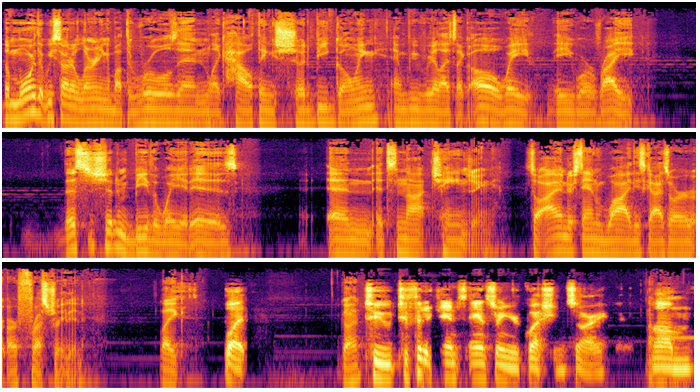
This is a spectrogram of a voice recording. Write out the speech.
the more that we started learning about the rules and like how things should be going, and we realized like, oh wait, they were right. This shouldn't be the way it is, and it's not changing. So I understand why these guys are are frustrated. Like, But go ahead. to to finish ans- answering your question, sorry. Um,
